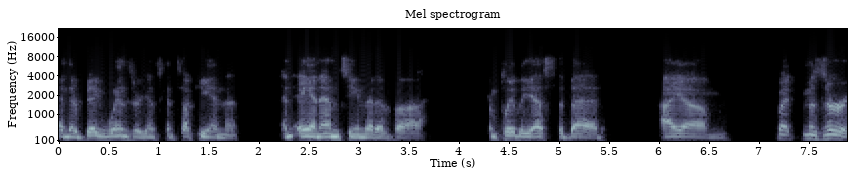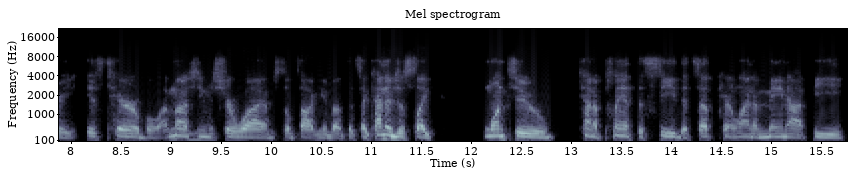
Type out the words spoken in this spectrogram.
and their big wins are against Kentucky and the an A and M team that have uh, completely s the bed. I um, but Missouri is terrible. I'm not even sure why I'm still talking about this. I kind of just like want to kind of plant the seed that South Carolina may not be.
